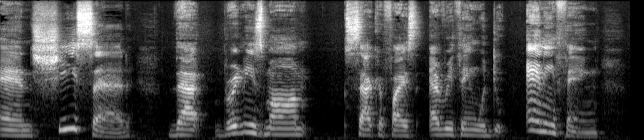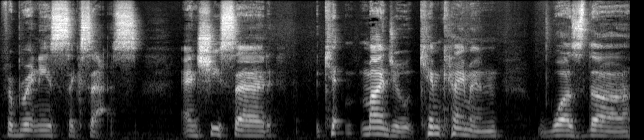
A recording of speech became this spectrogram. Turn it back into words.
and she said that Britney's mom sacrificed everything, would do anything for Britney's success, and she said, Mind you, Kim Kaiman was the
